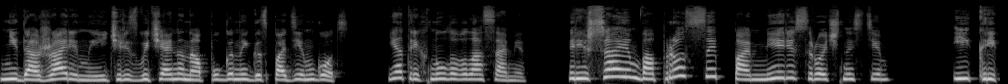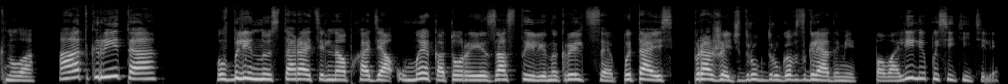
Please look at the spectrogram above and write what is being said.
недожаренный и чрезвычайно напуганный господин Гоц? Я тряхнула волосами. «Решаем вопросы по мере срочности!» И крикнула «Открыто!» В блинную старательно обходя уме, которые застыли на крыльце, пытаясь прожечь друг друга взглядами, повалили посетители.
